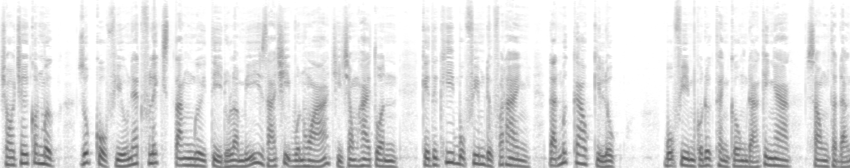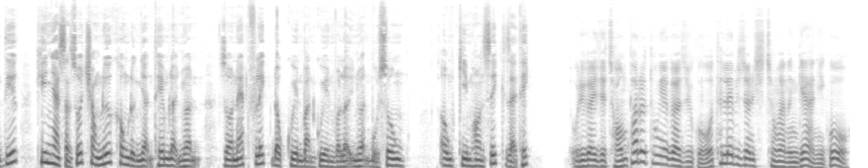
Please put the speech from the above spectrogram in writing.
Trò chơi con mực giúp cổ phiếu Netflix tăng 10 tỷ đô la Mỹ giá trị vốn hóa chỉ trong 2 tuần kể từ khi bộ phim được phát hành, đạt mức cao kỷ lục. Bộ phim có được thành công đáng kinh ngạc, song thật đáng tiếc khi nhà sản xuất trong nước không được nhận thêm lợi nhuận do Netflix độc quyền bản quyền và lợi nhuận bổ sung. Ông Kim Hon-sik giải thích. 우리가 이제 전파를 통해 가지고 텔레비전을 시청하는 게 아니고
